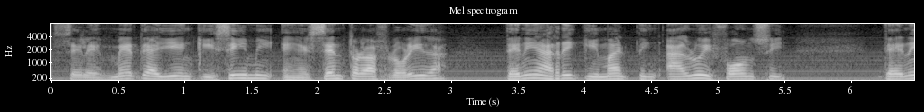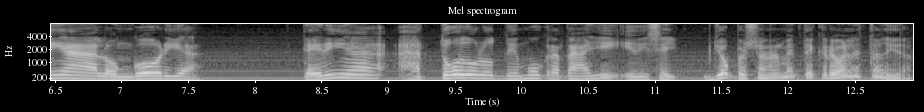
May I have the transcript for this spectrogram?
se les mete allí en Kissimmee, en el centro de la Florida. Tenía a Ricky Martin, a Luis Fonsi, tenía a Longoria, tenía a todos los demócratas allí y dice, yo personalmente creo en la estadidad.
